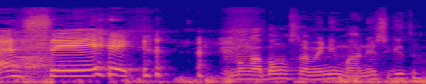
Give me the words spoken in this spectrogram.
Asik. Emang abang selama ini manis gitu?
